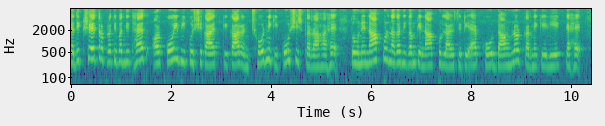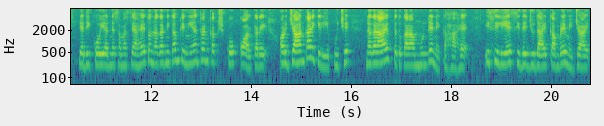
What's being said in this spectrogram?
यदि क्षेत्र प्रतिबंधित है और कोई भी कुछ शिकायत के कारण छोड़ने की कोशिश कर रहा है तो उन्हें नागपुर नगर निगम के नागपुर लाइव सिटी ऐप को डाउनलोड करने के लिए कहे। यदि कोई अन्य समस्या है तो नगर निगम के नियंत्रण कक्ष को कॉल करे और जानकारी के लिए पूछे, नगर आयुक्त तुकाराम मुंडे ने कहा है। इसीलिए सीधे जुदाई कमरे में जाए।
